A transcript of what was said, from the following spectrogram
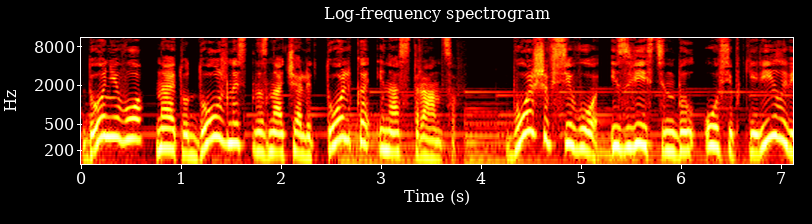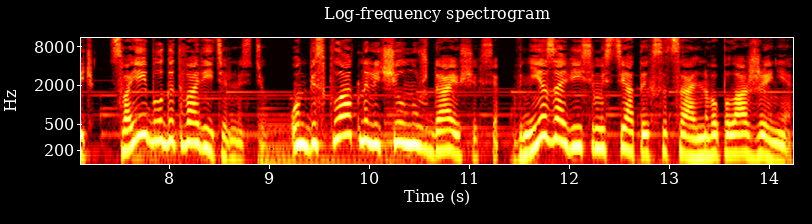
До него на эту должность назначали только иностранцев – больше всего известен был Осип Кириллович своей благотворительностью. Он бесплатно лечил нуждающихся, вне зависимости от их социального положения.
